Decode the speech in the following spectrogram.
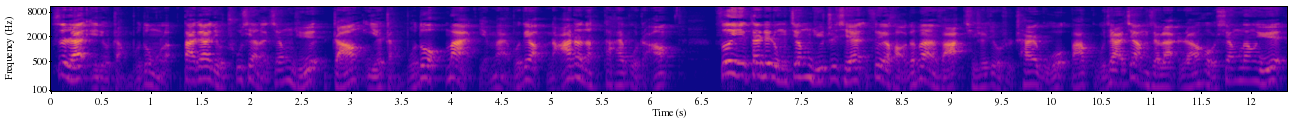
自然也就涨不动了，大家就出现了僵局，涨也涨不动，卖也卖不掉，拿着呢它还不涨，所以在这种僵局之前，最好的办法其实就是拆股，把股价降下来，然后相当于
